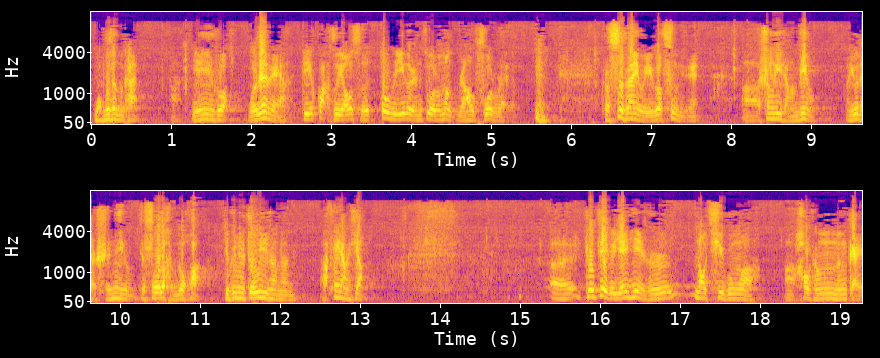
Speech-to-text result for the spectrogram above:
我不这么看啊。”严新说：“我认为啊，这些卦字爻辞都是一个人做了梦然后说出来的。说四川有一个妇女啊，生了一场病，啊有点神经，就说了很多话，就跟这《周易》上的啊非常像。呃，就这个严新也是闹气功啊啊，号称能改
